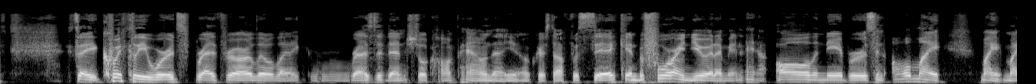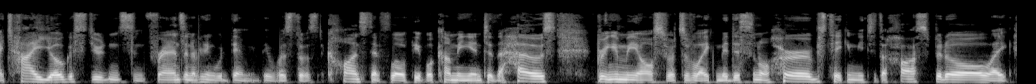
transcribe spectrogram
say quickly, word spread through our little like residential compound that you know Christoph was sick, and before I knew it, I mean all the neighbors and all my my my Thai yoga students and friends and everything would. I mean, there was those constant flow of people coming into the house, bringing me all sorts of like medicinal herbs, taking me to the hospital, like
